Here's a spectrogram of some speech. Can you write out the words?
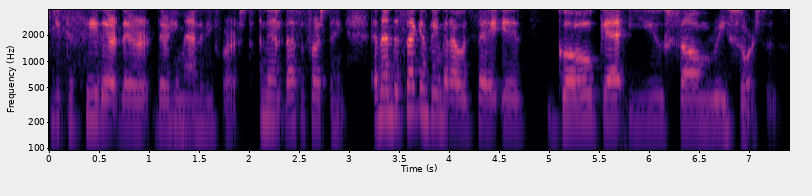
You can see their their their humanity first. And then that's the first thing. And then the second thing that i would say is go get you some resources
